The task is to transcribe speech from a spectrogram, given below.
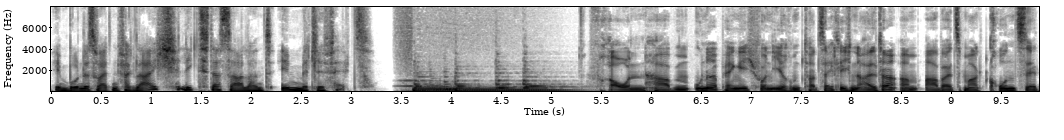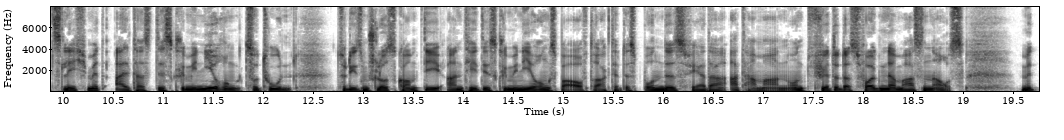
Im bundesweiten Vergleich liegt das Saarland im Mittelfeld. Frauen haben unabhängig von ihrem tatsächlichen Alter am Arbeitsmarkt grundsätzlich mit Altersdiskriminierung zu tun. Zu diesem Schluss kommt die Antidiskriminierungsbeauftragte des Bundes, Ferda Ataman, und führte das folgendermaßen aus. Mit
